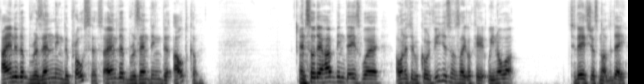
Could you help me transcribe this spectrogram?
I ended up resenting the process. I ended up resenting the outcome. And so there have been days where I wanted to record videos. I was like, okay, well, you know what? Today's just not the day.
